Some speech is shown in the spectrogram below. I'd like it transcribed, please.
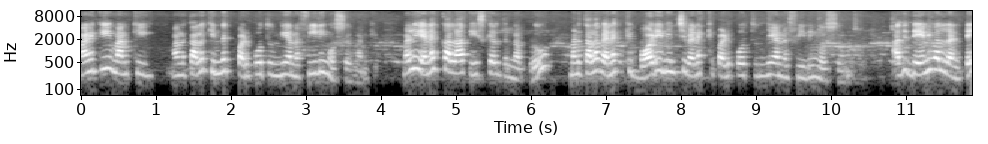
మనకి మనకి మన తల కిందకి పడిపోతుంది అన్న ఫీలింగ్ వస్తుంది మనకి. మళ్ళీ వెనక్కి అలా తీసుకెళ్తున్నప్పుడు మన తల వెనక్కి బాడీ నుంచి వెనక్కి పడిపోతుంది అన్న ఫీలింగ్ వస్తుంది. అది దేని వల్ల అంటే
